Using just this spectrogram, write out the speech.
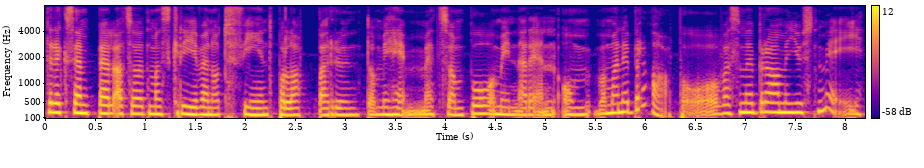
till exempel alltså att man skriver något fint på lappar runt om i hemmet som påminner en om vad man är bra på och vad som är bra med just mig.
